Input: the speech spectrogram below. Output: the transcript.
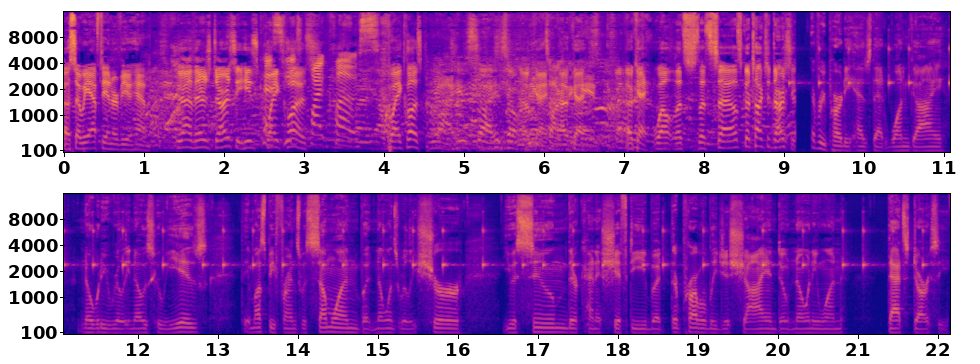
Uh, so we have to interview him. Yeah, there's Darcy. He's quite he's close. quite close. Quite close. Yeah, he's uh, he's over Okay. here Okay. Kane. Okay. Well, let's let's uh, let's go talk to Darcy. Every party has that one guy. Nobody really knows who he is. They must be friends with someone, but no one's really sure. You assume they're kind of shifty, but they're probably just shy and don't know anyone. That's Darcy.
